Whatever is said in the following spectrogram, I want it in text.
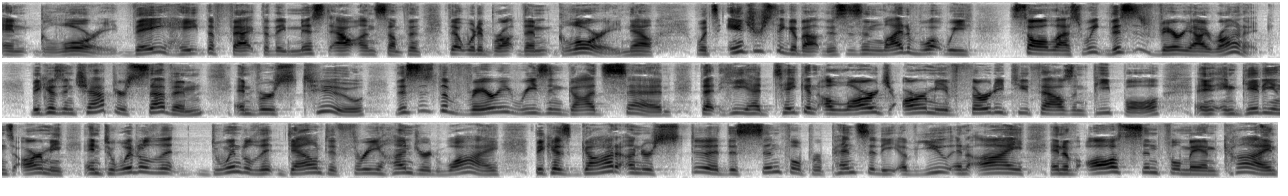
and glory. They hate the fact that they missed out on something that would have brought them glory. Now, what's interesting about this is in light of what we saw last week, this is very ironic because in chapter 7 and verse 2, this is the very reason God said that he had taken a large army of 32,000 people in, in, Gideon's army and dwindled it, dwindled it down to 300. Why? Because God understood the sinful propensity of you and I and of all sinful mankind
